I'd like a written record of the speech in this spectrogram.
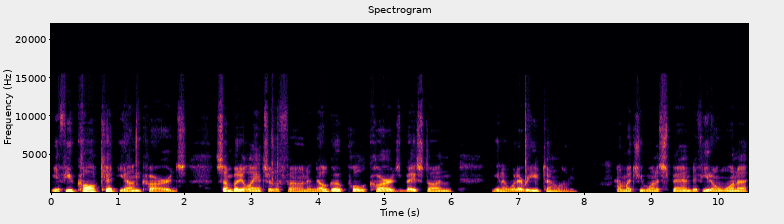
If you call Kit Young Cards, somebody will answer the phone, and they'll go pull cards based on, you know, whatever you tell them, how much you want to spend. If you don't want to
